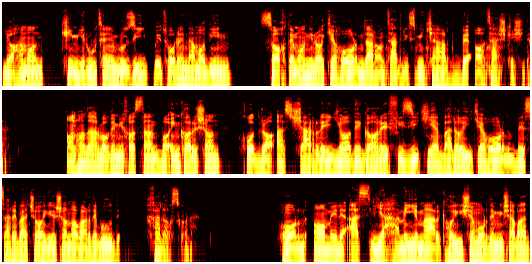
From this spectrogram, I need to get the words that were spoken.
یا همان کیمیروت امروزی به طور نمادین ساختمانی را که هورن در آن تدریس می کرد به آتش کشیدند. آنها در واقع می‌خواستند با این کارشان خود را از شر یادگار فیزیکی بلایی که هورن به سر بچه هایشان آورده بود خلاص کنند. هورن عامل اصلی همه مرگ هایی شمرده می شود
